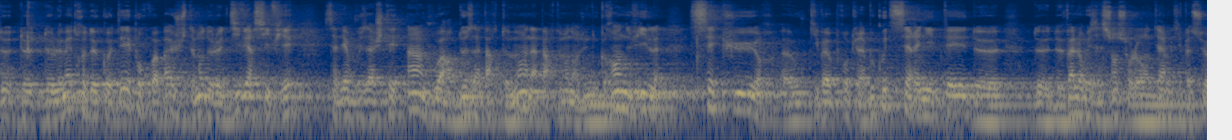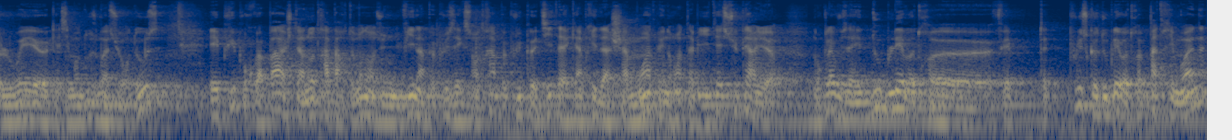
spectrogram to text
de, le mettre de côté et pourquoi pas justement de le diversifier. C'est-à-dire vous achetez un voire deux appartements, un appartement dans une grande ville sécure euh, qui va vous procurer beaucoup de sérénité, de, valorisation sur le long terme qui va se louer euh, quasiment 12 mois sur 12. Et puis pourquoi pas acheter un autre appartement dans une ville un peu plus excentrée, un peu plus petite, avec un prix d'achat moindre et une rentabilité supérieure. Donc là vous avez doublé votre, euh, fait peut-être plus que doubler votre patrimoine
